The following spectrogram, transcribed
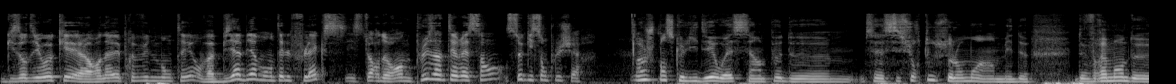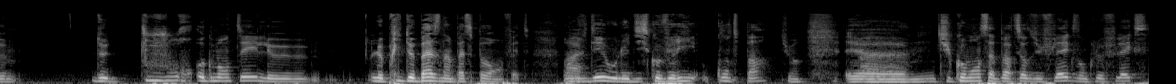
Donc ils ont dit, ok, alors on avait prévu de monter, on va bien bien monter le Flex, histoire de rendre plus intéressant ceux qui sont plus chers. Ah, je pense que l'idée, ouais, c'est un peu de, c'est surtout selon moi, hein, mais de, de vraiment de, de toujours augmenter le, le prix de base d'un passeport en fait. Dans Ouais. l'idée où le Discovery compte pas, tu vois. Et euh, tu commences à partir du Flex, donc le Flex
